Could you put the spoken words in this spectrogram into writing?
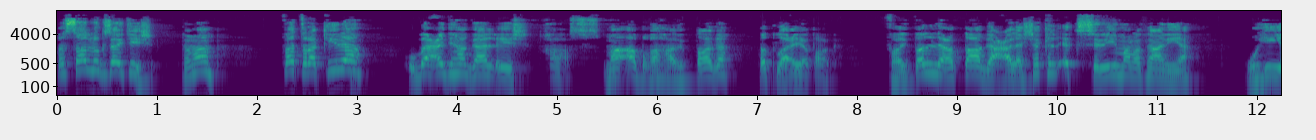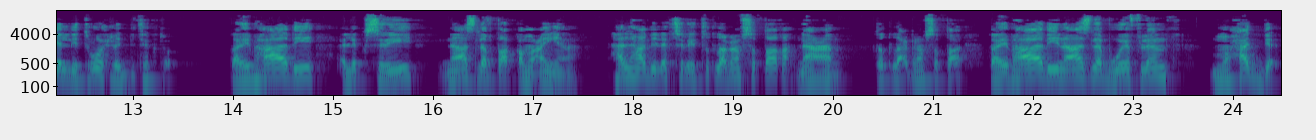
بس صار له excitation تمام؟ فترة كذا وبعدها قال إيش؟ خلاص ما أبغى هذه الطاقة اطلع يا طاقة. فيطلع الطاقة على شكل X مرة ثانية وهي اللي تروح لل detector. طيب هذه ال X-ray نازلة بطاقة معينة. هل هذه ال X-ray تطلع بنفس الطاقة؟ نعم تطلع بنفس الطاقة. طيب هذه نازلة ب wave length محدد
